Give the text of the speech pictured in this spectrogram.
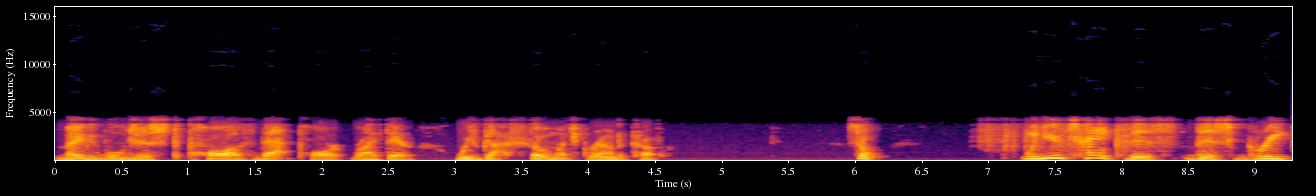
maybe we'll just pause that part right there. We've got so much ground to cover. So when you take this this Greek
